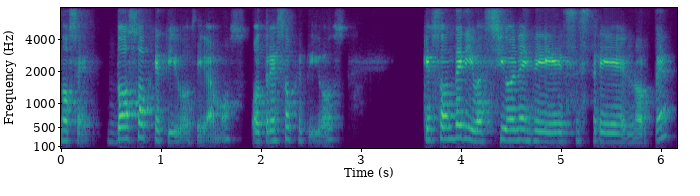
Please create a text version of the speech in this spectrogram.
no sé, dos objetivos, digamos, o tres objetivos, que son derivaciones de esa estrella del norte,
